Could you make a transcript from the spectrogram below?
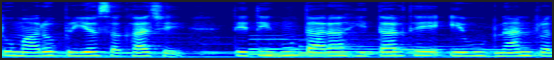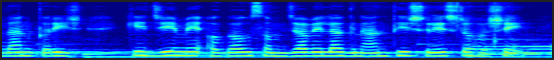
તું મારો પ્રિય સખા છે. તેથી હું તારા હિતાર્થે એવું જ્ઞાન પ્રદાન કરીશ કે જે મેં અગાઉ સમજાવેલા જ્ઞાનથી શ્રેષ્ઠ હશે.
